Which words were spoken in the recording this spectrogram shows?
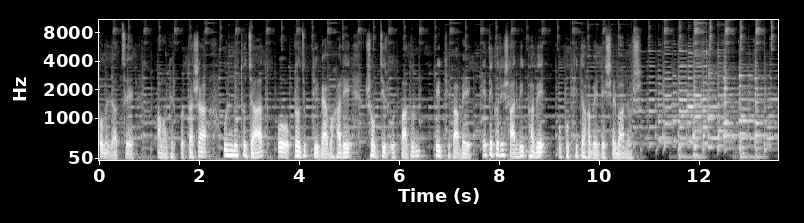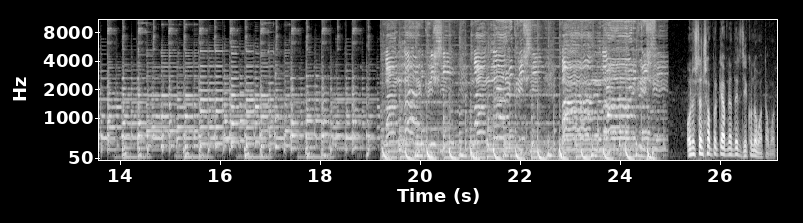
কমে যাচ্ছে। আমাদের প্রত্যাশা, উন্নত জাত ও প্রযুক্তি ব্যবহারে সবজির উৎপাদন বৃদ্ধি পাবে। এতে করে সার্বিকভাবে উপকৃত হবে দেশের মানুষ। অনুষ্ঠান সম্পর্কে আপনাদের যে কোনো মতামত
